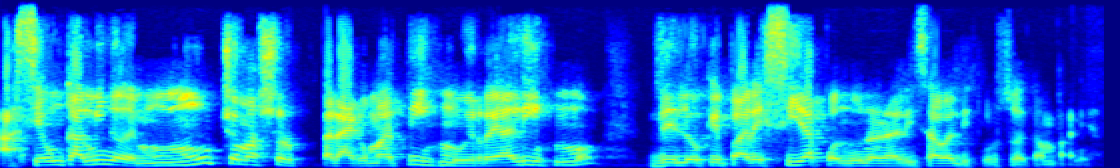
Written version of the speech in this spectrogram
hacia un camino de mucho mayor pragmatismo y realismo de lo que parecía cuando uno analizaba el discurso de campaña.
